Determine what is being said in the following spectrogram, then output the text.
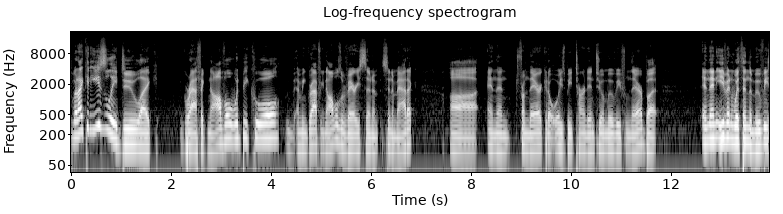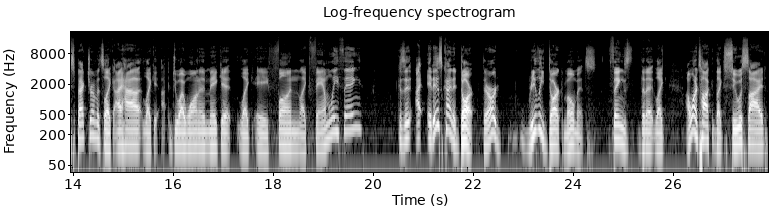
but I could easily do like graphic novel would be cool. I mean, graphic novels are very cinem- cinematic, uh, and then from there it could always be turned into a movie from there. But and then even within the movie spectrum it's like i have like do i want to make it like a fun like family thing? Because it, it is kind of dark. There are really dark moments things that i like i want to talk like suicide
